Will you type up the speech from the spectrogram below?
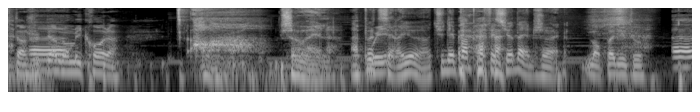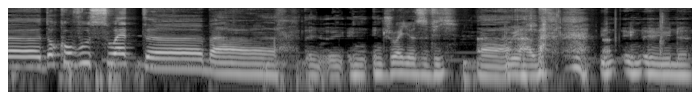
Putain, je perdre mon micro là. Joël, un peu Oui. de sérieux. hein. Tu n'es pas professionnel, Joël. Non, pas du tout. Euh, donc on vous souhaite euh, bah, une, une joyeuse vie, euh, Oui. un, une,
